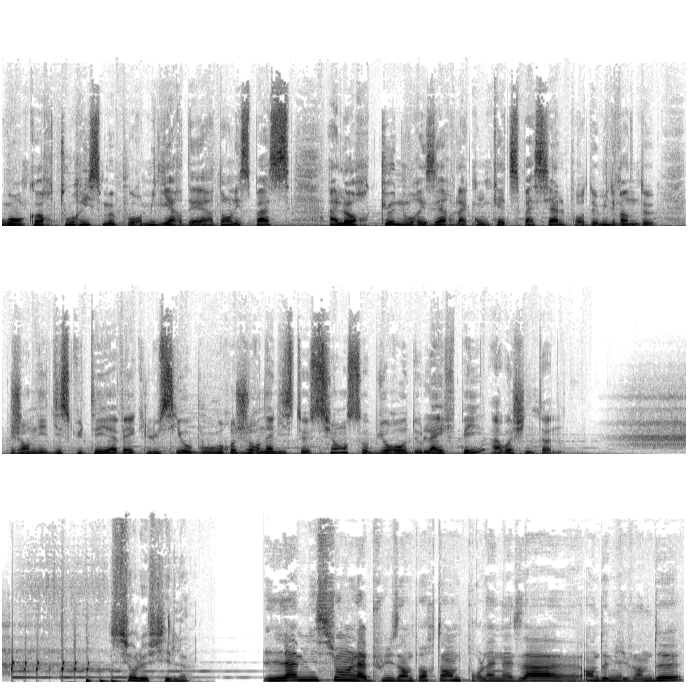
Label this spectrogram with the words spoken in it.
ou encore tourisme pour milliardaires dans l'espace. Alors que nous réserve la conquête spatiale pour 2022 J'en ai discuté avec Lucie Aubourg, journaliste science au bureau de l'AFP à Washington. sur le fil. La mission la plus importante pour la NASA euh, en 2022,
